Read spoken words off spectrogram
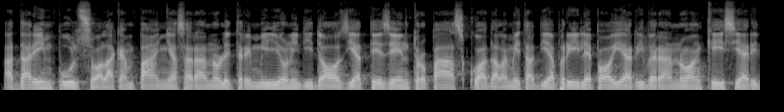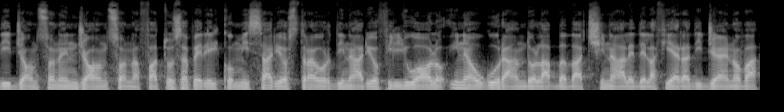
A dare impulso alla campagna saranno le 3 milioni di dosi attese entro Pasqua. Dalla metà di aprile poi arriveranno anche i sieri di Johnson Johnson, ha fatto sapere il commissario straordinario figliuolo inaugurando l'hub vaccinale della fiera di Genova.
